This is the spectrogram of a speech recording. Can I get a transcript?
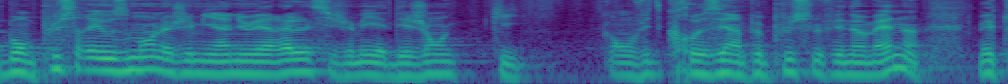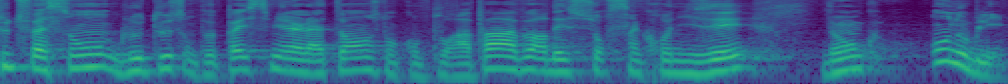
bon, plus sérieusement, là j'ai mis un URL si jamais il y a des gens qui envie de creuser un peu plus le phénomène. Mais de toute façon, Bluetooth, on ne peut pas estimer la latence, donc on ne pourra pas avoir des sources synchronisées, donc on oublie.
